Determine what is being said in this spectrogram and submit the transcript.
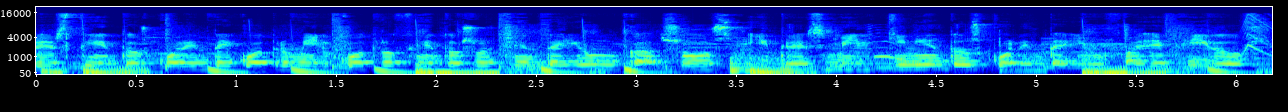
344.481 casos y 3.541 fallecidos.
